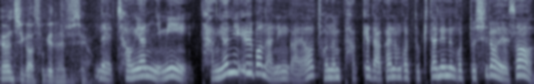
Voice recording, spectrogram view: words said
효연 씨가 소개를 해주세요. 네, 정현 님이 당연히 1번 아닌가요? 저는 밖에 나가는 것도 기다리는 것도 싫어해서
